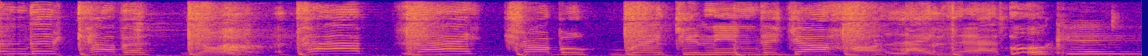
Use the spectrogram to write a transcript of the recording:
undercover. Don't pop like trouble, breaking into your heart like that. Okay.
